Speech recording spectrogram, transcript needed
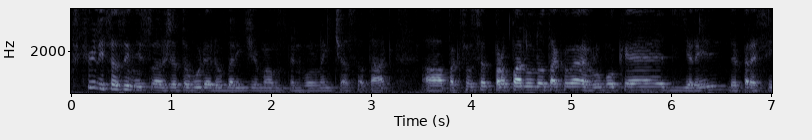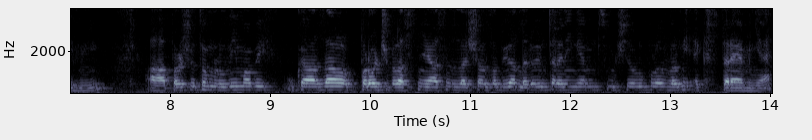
chvíli jsem si myslel, že to bude dobrý, že mám ten volný čas a tak. A pak jsem se propadl do takové hluboké díry, depresivní, a proč o tom mluvím, abych ukázal, proč vlastně já jsem se začal zabývat ledovým tréninkem s určitou velmi extrémně,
